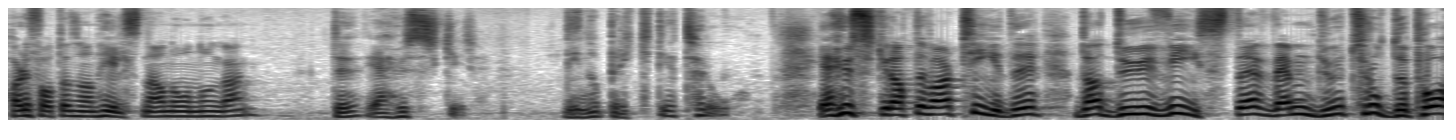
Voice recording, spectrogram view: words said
Har du fått en sånn hilsen av noen noen gang? Du, jeg husker din oppriktige tro. Jeg husker at det var tider da du viste hvem du trodde på.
